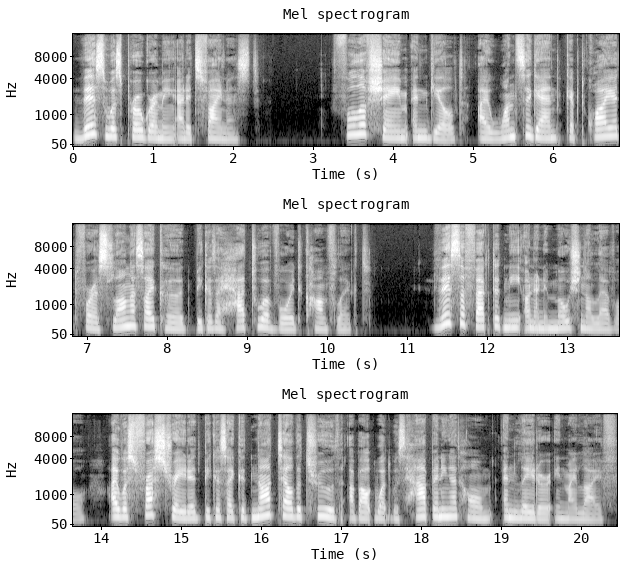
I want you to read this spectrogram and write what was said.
This was programming at its finest. Full of shame and guilt, I once again kept quiet for as long as I could because I had to avoid conflict. This affected me on an emotional level. I was frustrated because I could not tell the truth about what was happening at home and later in my life.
